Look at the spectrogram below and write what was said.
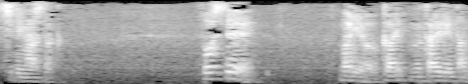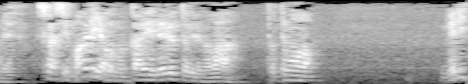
知りました。そしてマリアを迎え入れたんです。しかしマリアを迎え入れるというのはとてもメリッ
